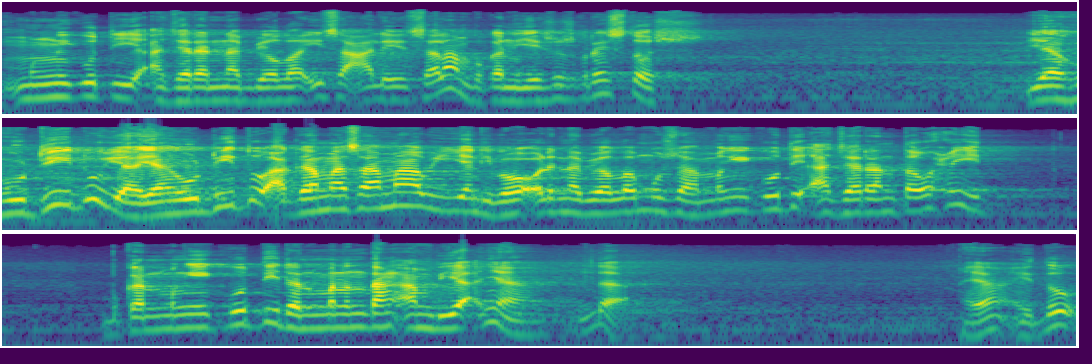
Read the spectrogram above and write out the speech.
mengikuti ajaran Nabi Allah Isa alaihissalam bukan Yesus Kristus. Yahudi itu ya Yahudi itu agama samawi yang dibawa oleh Nabi Allah Musa mengikuti ajaran tauhid bukan mengikuti dan menentang ambiaknya. Enggak. Ya itu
